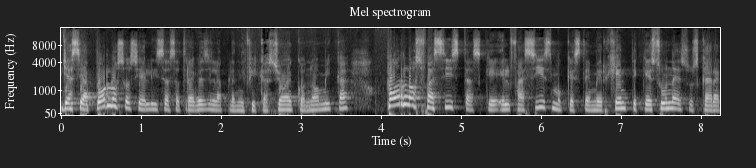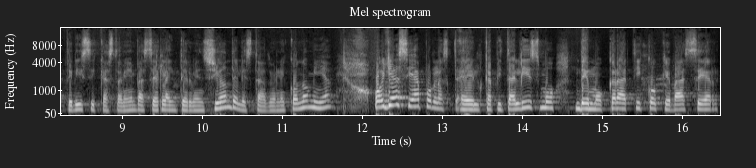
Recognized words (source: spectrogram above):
Ya sea por los socialistas a través de la planificación económica, por los fascistas, que el fascismo que está emergente, que es una de sus características, también va a ser la intervención del Estado en la economía, o ya sea por el capitalismo democrático que va a ser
